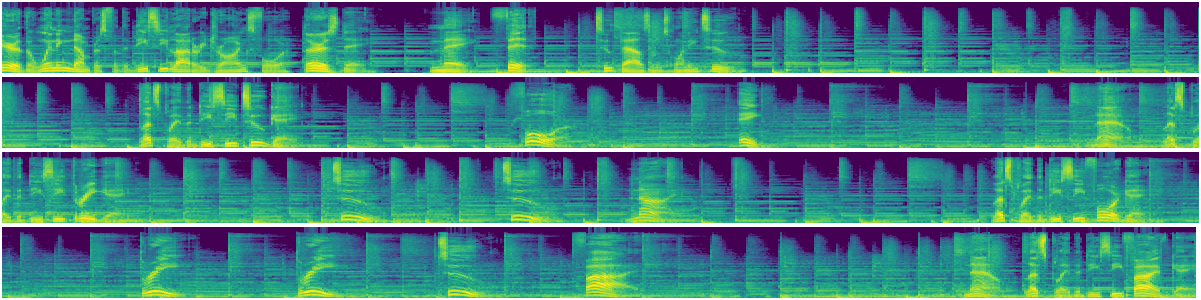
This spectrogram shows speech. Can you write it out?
Here are the winning numbers for the DC Lottery drawings for Thursday, May 5th, 2022. Let's play the DC2 game. 4 8 Now, let's play the DC3 game. 2 2 9 Let's play the DC4 game. 3 3 2 5 Now, let's play the DC5 game.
